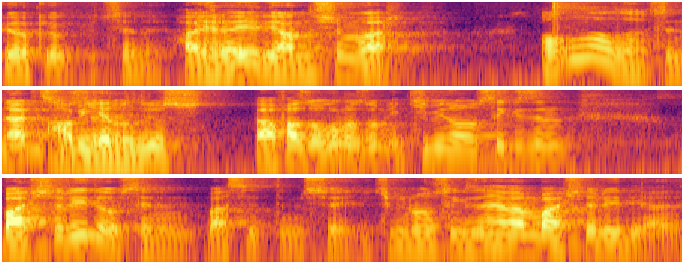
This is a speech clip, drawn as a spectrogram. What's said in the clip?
Yok yok 3 sene. Hayır hayır yanlışım var. Allah Allah. Sen neredesin Abi sen? yanılıyorsun. Daha fazla olamaz oğlum. 2018'in başlarıydı o senin bahsettiğimiz şey. 2018'in hemen başlarıydı yani.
